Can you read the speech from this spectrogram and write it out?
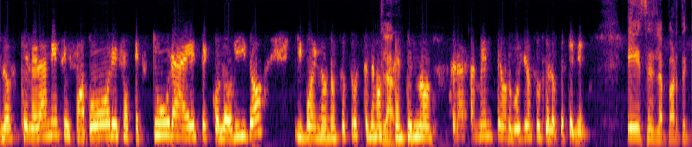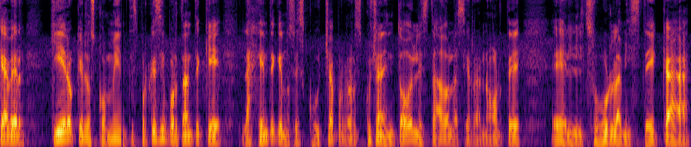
los que le dan ese sabor, esa textura, ese colorido. Y bueno, nosotros tenemos que sentirnos gratamente orgullosos de lo que tenemos. Esa es la parte que, a ver, quiero que nos comentes, porque es importante que la gente que nos escucha, porque nos escuchan en todo el estado, la Sierra Norte, el sur, la Mixteca,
